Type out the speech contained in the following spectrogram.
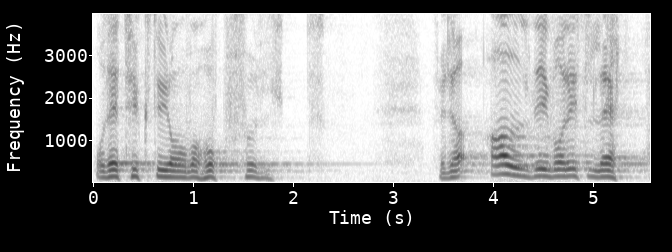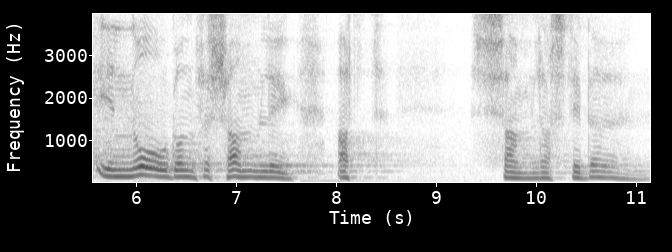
och det tyckte jag var hoppfullt. För det har aldrig varit lätt i någon församling att samlas till bön.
